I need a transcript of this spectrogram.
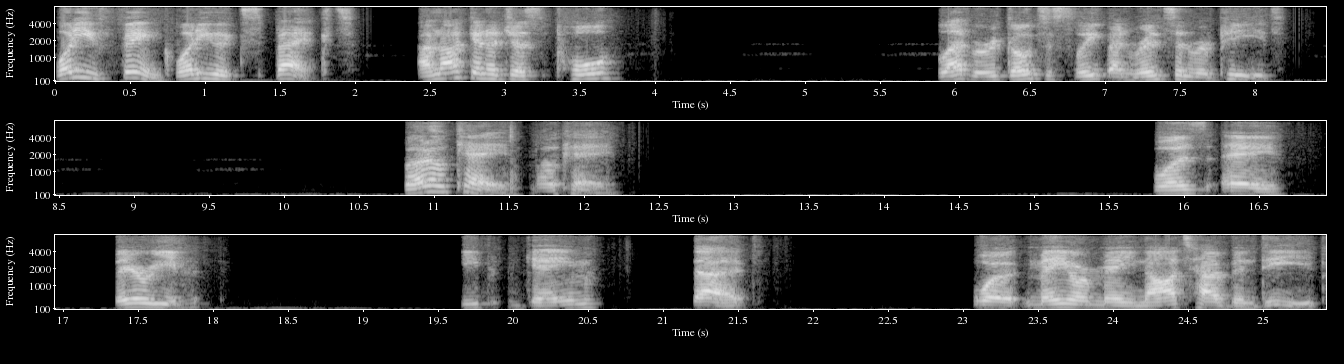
What do you think? What do you expect? I'm not gonna just pull lever, go to sleep, and rinse and repeat. But okay, okay. Was a very deep game that what may or may not have been deep.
